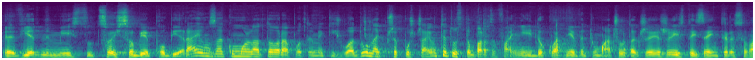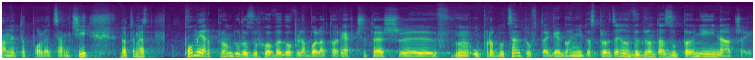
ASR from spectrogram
e, w jednym miejscu coś sobie pobierają z akumulatora, potem jakiś ładunek przepuszczają. Tytus to bardzo fajnie i dokładnie wytłumaczył, także jeżeli jesteś zainteresowany, to polecam Ci. Natomiast pomiar prądu rozruchowego w laboratoriach, czy też e, u producentów, tak jak oni to sprawdzają, wygląda zupełnie inaczej.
